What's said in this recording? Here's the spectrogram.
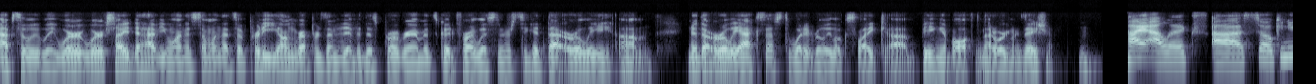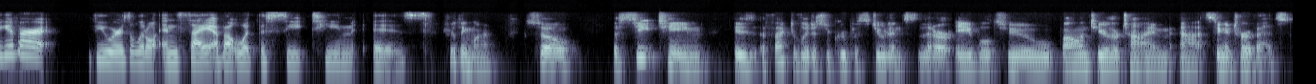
Absolutely. We're we're excited to have you on as someone that's a pretty young representative of this program. It's good for our listeners to get that early um, you know, the early access to what it really looks like uh, being involved in that organization. Hi, Alex. Uh, so, can you give our viewers a little insight about what the SEAT team is? Sure thing, Maya. So, the SEAT team is effectively just a group of students that are able to volunteer their time at signature events.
